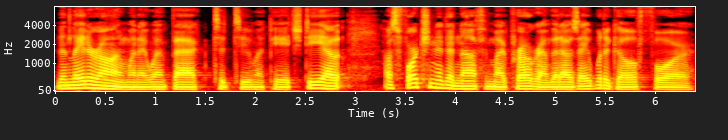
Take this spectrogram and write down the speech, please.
And then later on, when I went back to do my PhD, I, I was fortunate enough in my program that I was able to go for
